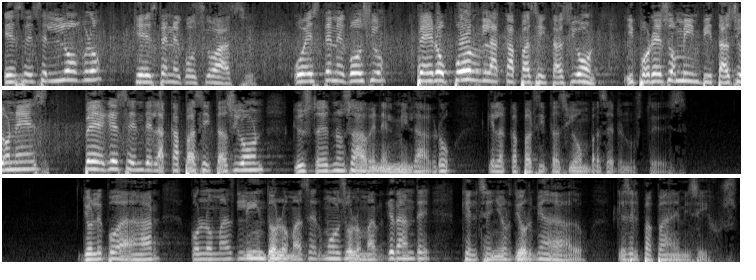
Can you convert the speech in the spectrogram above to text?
Ese es el logro que este negocio hace. O este negocio, pero por la capacitación. Y por eso mi invitación es, péguense de la capacitación, que ustedes no saben el milagro que la capacitación va a hacer en ustedes. Yo les voy a dejar con lo más lindo, lo más hermoso, lo más grande que el Señor Dios me ha dado, que es el papá de mis hijos.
